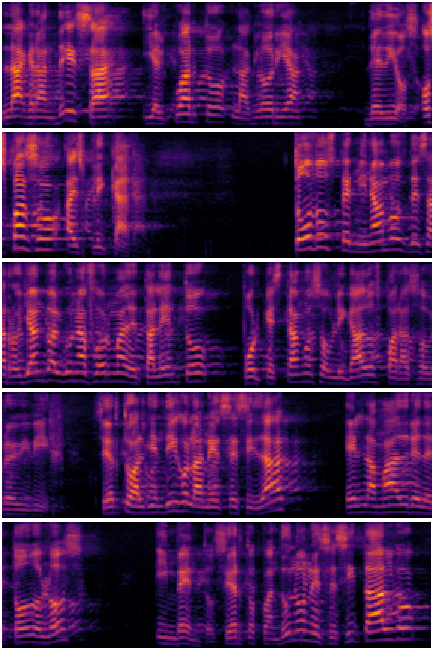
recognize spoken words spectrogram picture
la grandeza. Y el cuarto, la gloria de Dios. Os paso a explicar. Todos terminamos desarrollando alguna forma de talento porque estamos obligados para sobrevivir. ¿Cierto? Alguien dijo, la necesidad es la madre de todos los inventos, ¿cierto? Cuando uno necesita algo,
